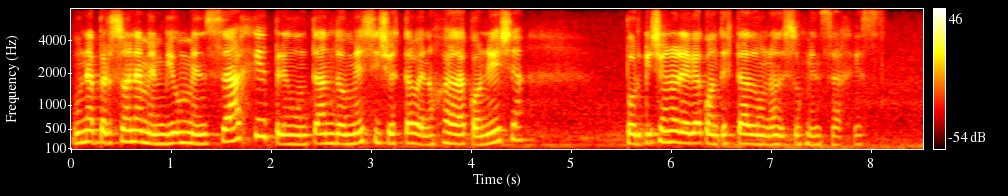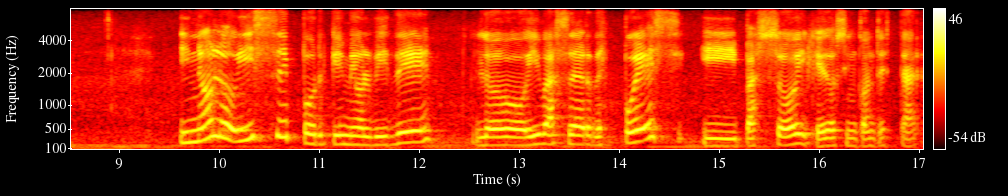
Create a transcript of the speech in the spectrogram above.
una persona me envió un mensaje preguntándome si yo estaba enojada con ella porque yo no le había contestado uno de sus mensajes. Y no lo hice porque me olvidé, lo iba a hacer después y pasó y quedó sin contestar.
